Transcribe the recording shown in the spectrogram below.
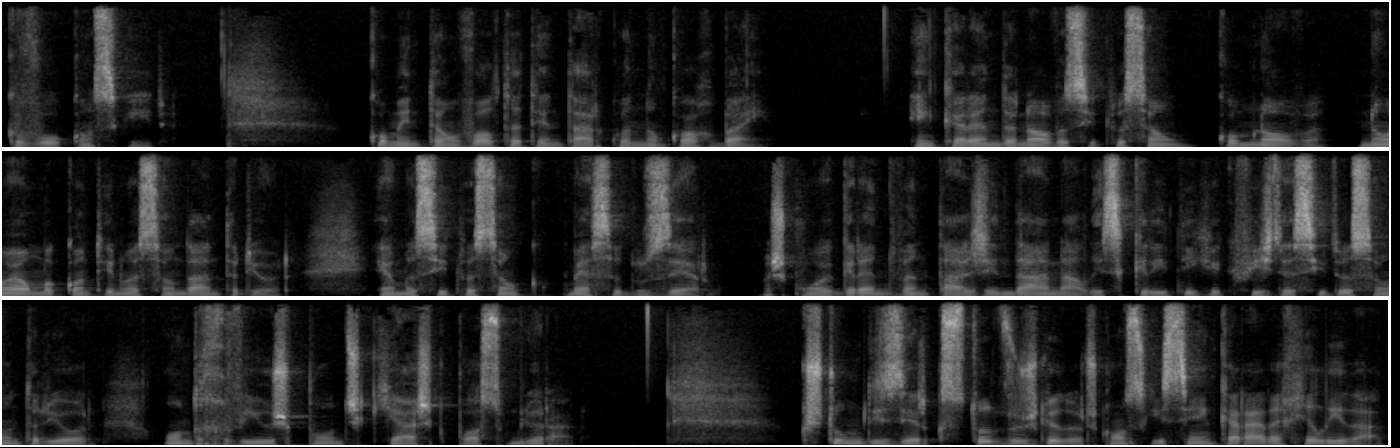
que vou conseguir. Como então volto a tentar quando não corre bem? Encarando a nova situação como nova. Não é uma continuação da anterior. É uma situação que começa do zero, mas com a grande vantagem da análise crítica que fiz da situação anterior, onde revi os pontos que acho que posso melhorar. Costumo dizer que se todos os jogadores conseguissem encarar a realidade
